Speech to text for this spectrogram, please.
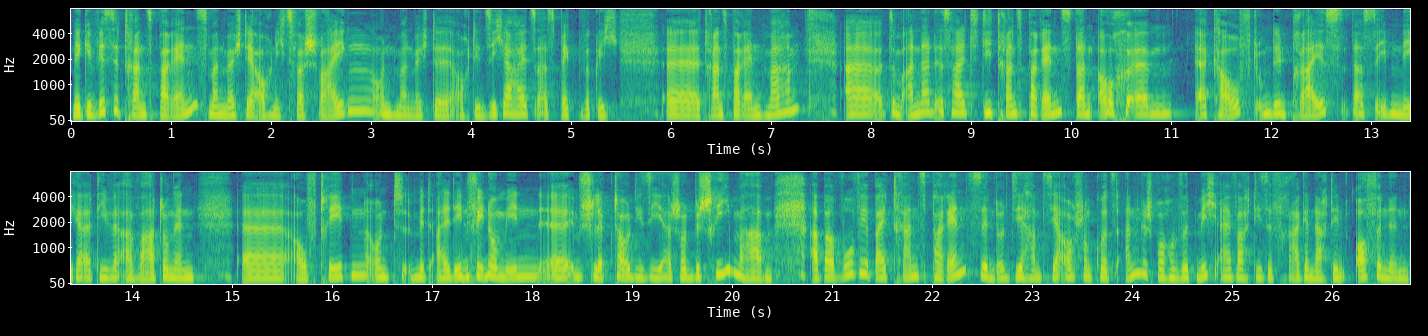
eine gewisse Transparenz. Man möchte ja auch nichts verschweigen und man möchte auch den Sicherheitsaspekt wirklich äh, transparent machen. Äh, zum anderen ist halt die Transparenz dann auch ähm, erkauft um den Preis, dass eben negative Erwartungen äh, auftreten und mit all den Phänomenen äh, im Schlepptau, die Sie ja schon beschrieben haben. Aber wo wir bei Transparenz sind, und Sie haben es ja auch schon kurz angesprochen, wird mich einfach diese Frage nach den offenen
